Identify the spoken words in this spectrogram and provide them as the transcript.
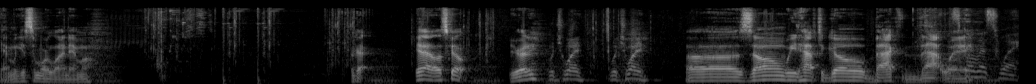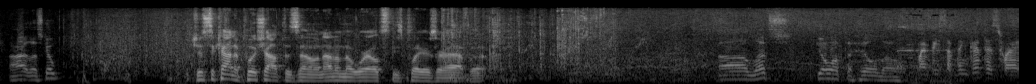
Yeah, let me get some more light ammo. Okay. Yeah, let's go. You ready? Which way? Which way? Uh, zone, we'd have to go back that Let's way. go this way. All right, let's go. Just to kind of push out the zone. I don't know where else these players are at, but Uh, let's go up the hill though. Might be something good this way.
